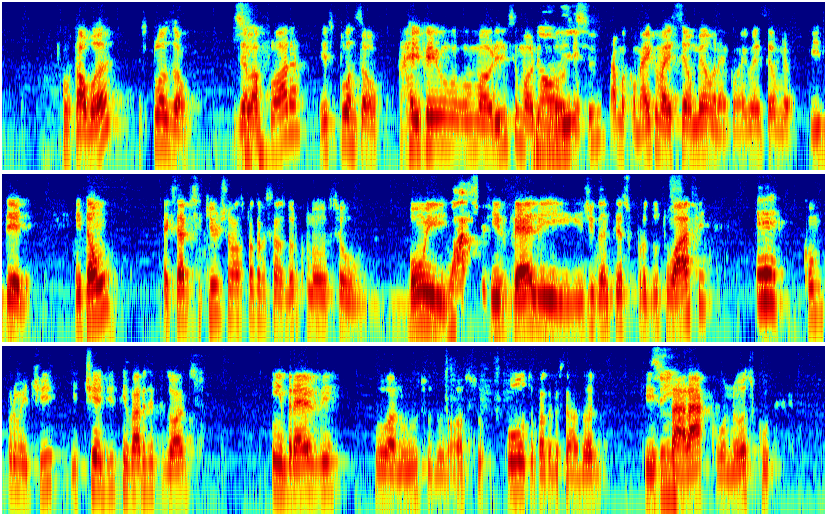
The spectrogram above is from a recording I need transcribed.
O Tauan, explosão. Sim. De La Flora, explosão. Aí veio o Maurício, o Maurício, falou Maurício. assim, tá, mas como é que vai ser o meu, né? Como é que vai ser o meu? E dele. Então, Except Security, nosso patrocinador, com o seu bom e, e velho e gigantesco produto WAF. E, como prometi e tinha dito em vários episódios, em breve o anúncio do nosso outro patrocinador que Sim. estará conosco.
